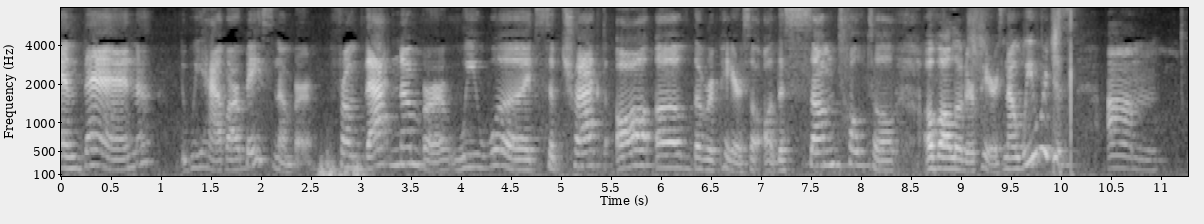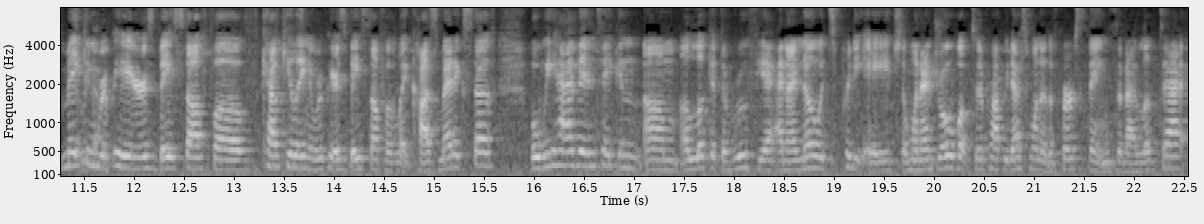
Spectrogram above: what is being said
and then we have our base number. From that number, we would subtract all of the repairs. So all the sum total of all of the repairs. Now we were just um making repairs based off of calculating repairs based off of like cosmetic stuff. But we haven't taken um, a look at the roof yet and i know it's pretty aged. And when i drove up to the property that's one of the first things that i looked at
